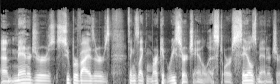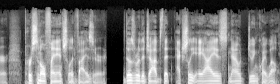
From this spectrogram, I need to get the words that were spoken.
um, managers, supervisors, things like market research analyst or sales manager, personal financial advisor. Those were the jobs that actually AI is now doing quite well.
